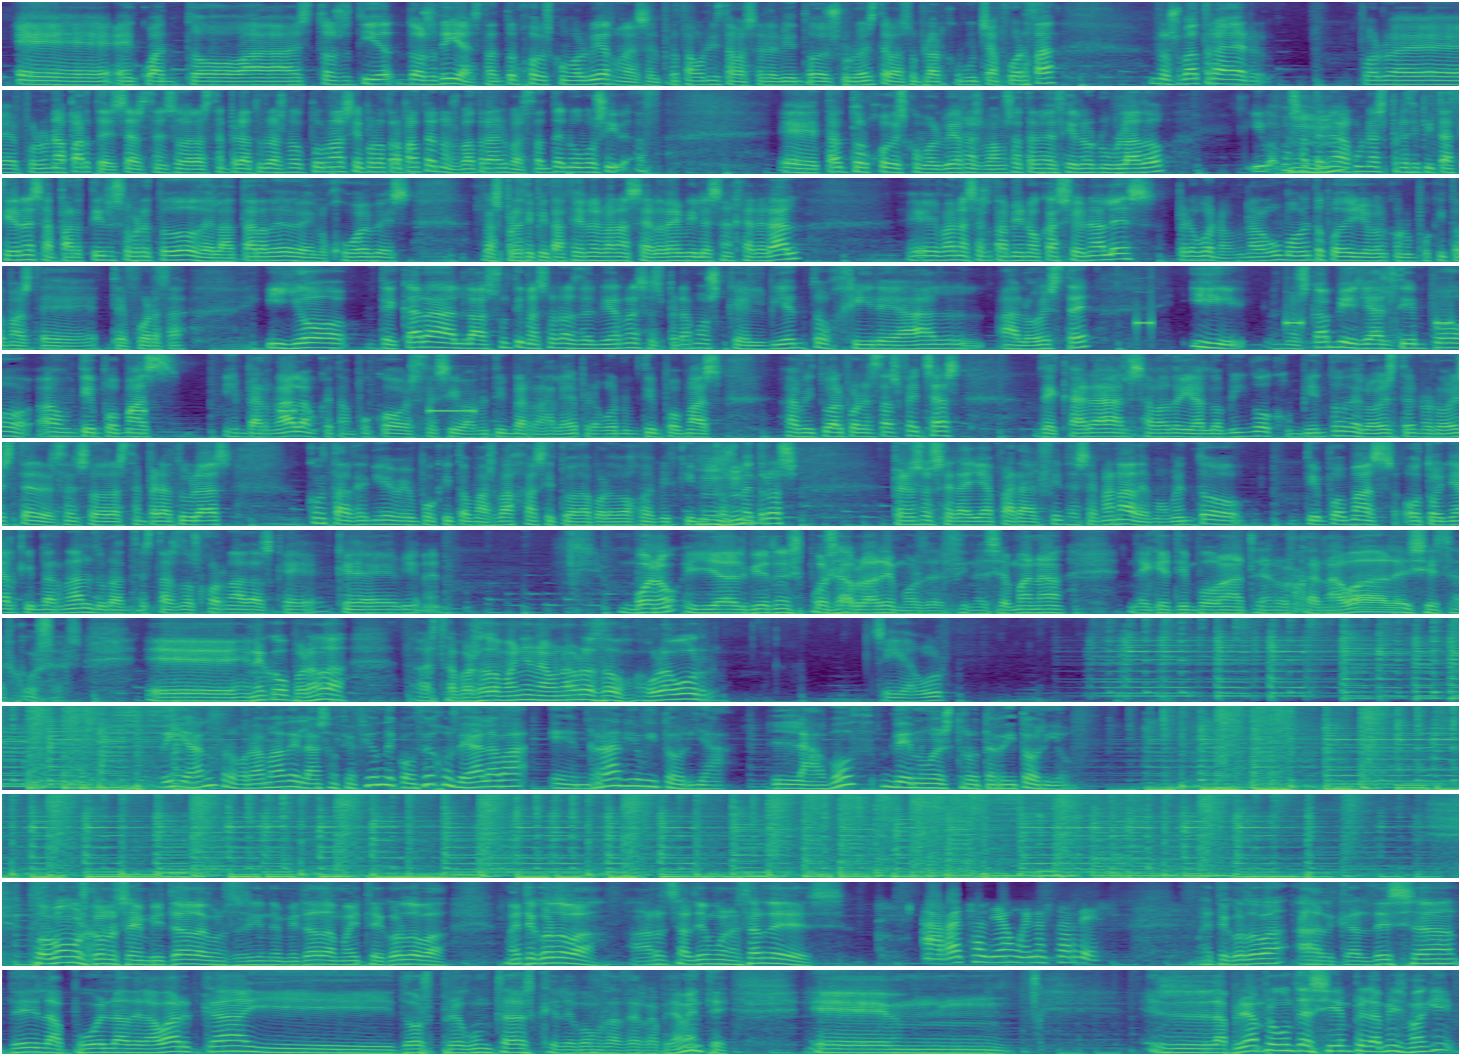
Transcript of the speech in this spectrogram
Eh, en cuanto a estos dos días, tanto el jueves como el viernes, el protagonista va a ser el viento del suroeste, va a soplar con mucha fuerza, nos va a traer eh, por, una parte ese ascenso de las temperaturas nocturnas y por otra parte nos va a traer bastante nubosidad. Eh, tanto el jueves como el viernes vamos a tener el cielo nublado y vamos a tener algunas precipitaciones a partir sobre todo de la tarde del jueves. Las precipitaciones van a ser débiles en general, eh, van a ser también ocasionales, pero bueno, en algún momento puede llover con un poquito más de, de, fuerza. Y yo, de cara a las últimas horas del viernes, esperamos que el viento gire al, al oeste y nos cambie ya el tiempo a un tiempo más invernal, aunque tampoco excesivamente invernal, ¿eh? pero bueno, un tiempo más habitual por estas fechas de cara al sábado y al domingo con viento del oeste-noroeste, descenso de las temperaturas, cota de nieve un poquito más baja, situada por debajo de 1500 metros, pero eso será ya para el fin de semana. De momento, tiempo más otoñal que invernal durante estas dos jornadas que, que vienen. Bueno, y ya el viernes pues hablaremos del fin de semana, de qué tiempo van a tener los carnavales y estas cosas. Eh, Eneco, pues nada, hasta pasado mañana, un abrazo. Agur, agur. Sí, agur. Rían, programa de la Asociación de Concejos de Álava en Radio Vitoria, la voz de nuestro territorio. Pues vamos con nuestra invitada, con nuestra siguiente invitada, Maite Córdoba. Maite Córdoba, Arrachaldeón, buenas tardes. Arrachaldeón, buenas tardes. Maite Córdoba, alcaldesa de la Puebla de la Barca y dos preguntas que le vamos a hacer rápidamente. Eh, la primera pregunta es siempre la misma aquí.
